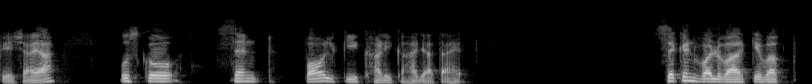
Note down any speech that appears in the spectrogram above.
پیش آیا، اس کو سینٹ پال کی کھاڑی کہا جاتا ہے۔ سیکنڈ ورلڈ وار کے وقت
